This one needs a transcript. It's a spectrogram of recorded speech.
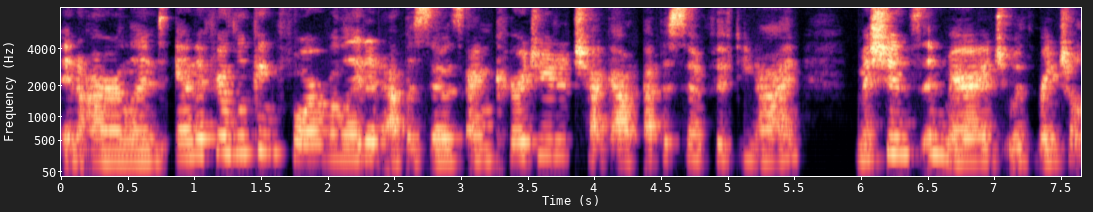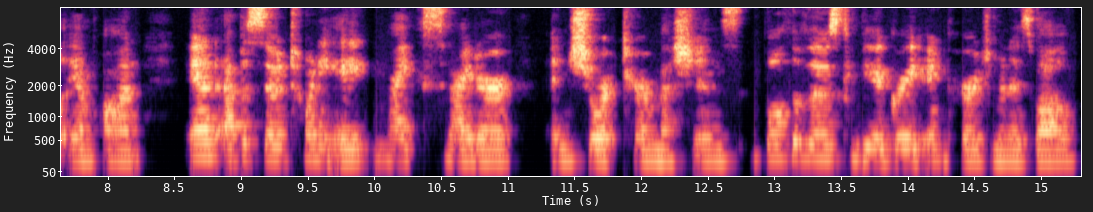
in Ireland. And if you're looking for related episodes, I encourage you to check out episode 59, Missions in Marriage with Rachel Ampon, and episode 28, Mike Snyder and Short Term Missions. Both of those can be a great encouragement as well.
